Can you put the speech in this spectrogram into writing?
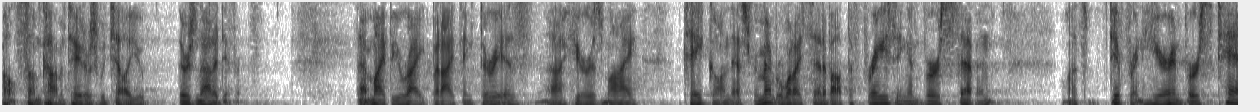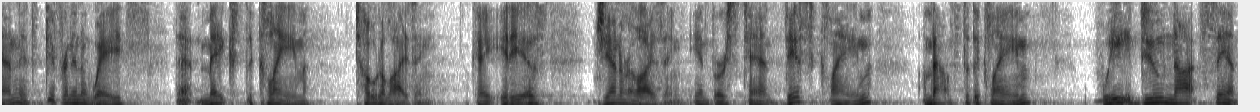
Well, some commentators would tell you there's not a difference. That might be right, but I think there is. Uh, here is my take on this. Remember what I said about the phrasing in verse 7? Well, it's different here in verse 10. It's different in a way that makes the claim totalizing. Okay? It is generalizing in verse 10. This claim amounts to the claim we do not sin.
